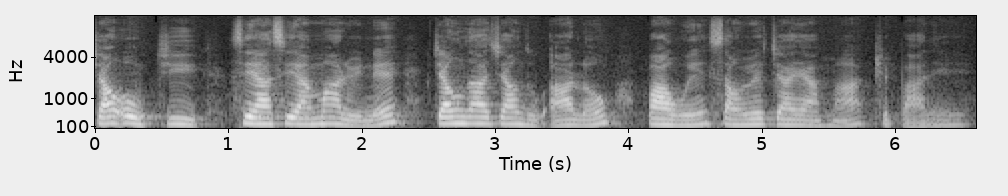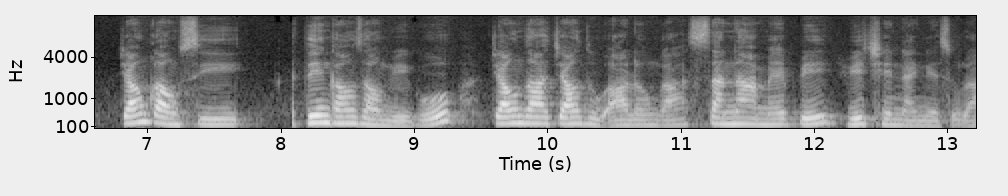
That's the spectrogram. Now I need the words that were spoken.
ကျောင်းအုပ်ကြီးဆရာဆရာမတွေနဲ့ကျောင်းသားကျောင်းသူအားလုံးပါဝင်ဆောင်ရွက်ကြရမှာဖြစ်ပါတယ်။ကျောင်းကောင်စီအ သင်းကောင်းဆောင်တွေကိုကျောင်းသားကျောင်းသူအားလုံးကဆန္ဒမဲပေးရွေးချယ်နိုင်တယ်ဆိုတာ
